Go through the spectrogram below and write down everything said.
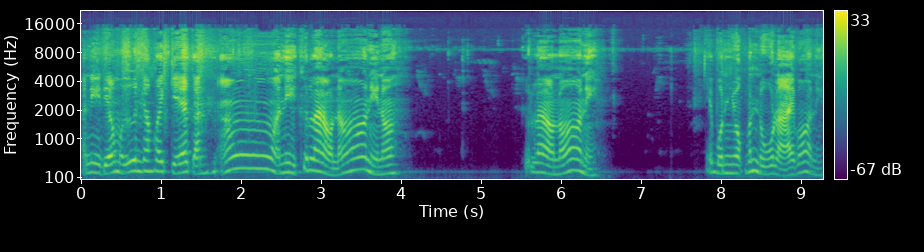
อันนี้เดี๋ยวมืออื่นจังค่อยแกะกัน เอ้า อันนี้คือลาวเนาะนี่เนาะคือลาวเนาะนี่ยายบนยกมันดูหลายบ่นี่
